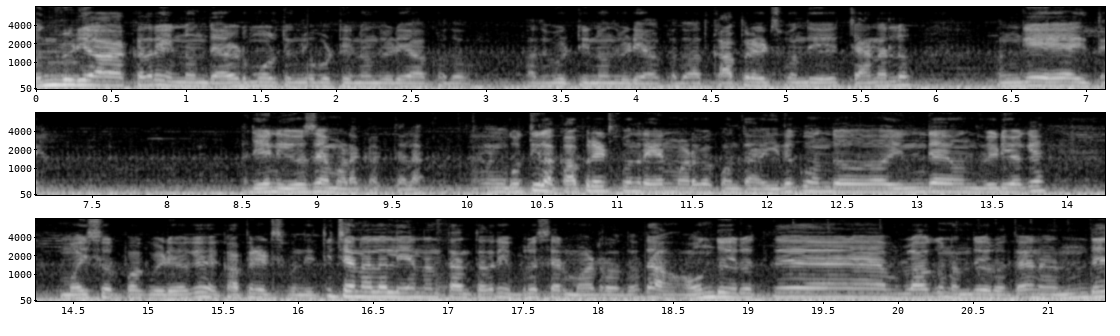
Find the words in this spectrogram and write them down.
ಒಂದು ವಿಡಿಯೋ ಹಾಕಿದ್ರೆ ಇನ್ನೊಂದು ಎರಡು, ಮೂರು ತಿಂಗಳು ಬಿಟ್ಟು ಇನ್ನೊಂದು ವಿಡಿಯೋ ಹಾಕೋದು. ಅದು ಬಿಟ್ಟು ಇನ್ನೊಂದು ವಿಡಿಯೋ ಹಾಕೋದು. ಅದು ಕಾಪಿರೈಟ್ಸ್ ಬಂದು ಚಾನಲ್ಲು ಹಂಗೇ ಐತೆ. ಅದೇನು ಯೂಸೇ ಮಾಡೋಕ್ಕಾಗ್ತಾಯಿಲ್ಲ ನಂಗೆ ಗೊತ್ತಿಲ್ಲ ಕಾಪಿರೈಟ್ಸ್ ಬಂದರೆ ಏನು ಮಾಡಬೇಕು ಅಂತ. ಇದಕ್ಕೂ ಒಂದು ಹಿಂದೆ ಒಂದು ವಿಡಿಯೋಗೆ ಮೈಸೂರು ಪಾಕ್ ವಿಡಿಯೋಗೆ ಕಾಪಿರೈಟ್ಸ್ ಬಂದಿತ್ತು. ಈ ಚಾನಲಲ್ಲಿ ಏನಂತ ಅಂತಂದರೆ ಇಬ್ಬರು ಸೇರ್ ಮಾಡಿರೋದು. ಅವಂದು ಇರುತ್ತೆ ವ್ಲಾಗು ನಂದು ಇರುತ್ತೆ. ನಂದೇ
